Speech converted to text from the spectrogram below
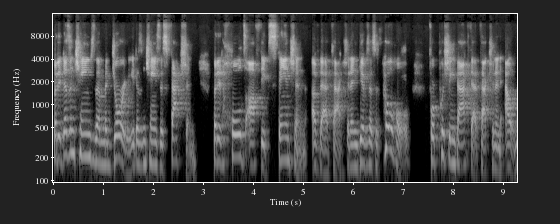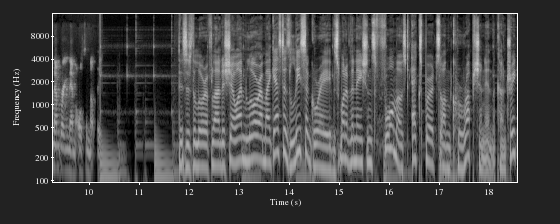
But it doesn't change the majority. It doesn't change this faction. But it holds off the expansion of that faction and gives us a toehold for pushing back that faction and outnumbering them ultimately. This is the Laura Flanders Show. I'm Laura. My guest is Lisa Graves, one of the nation's foremost experts on corruption in the country.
